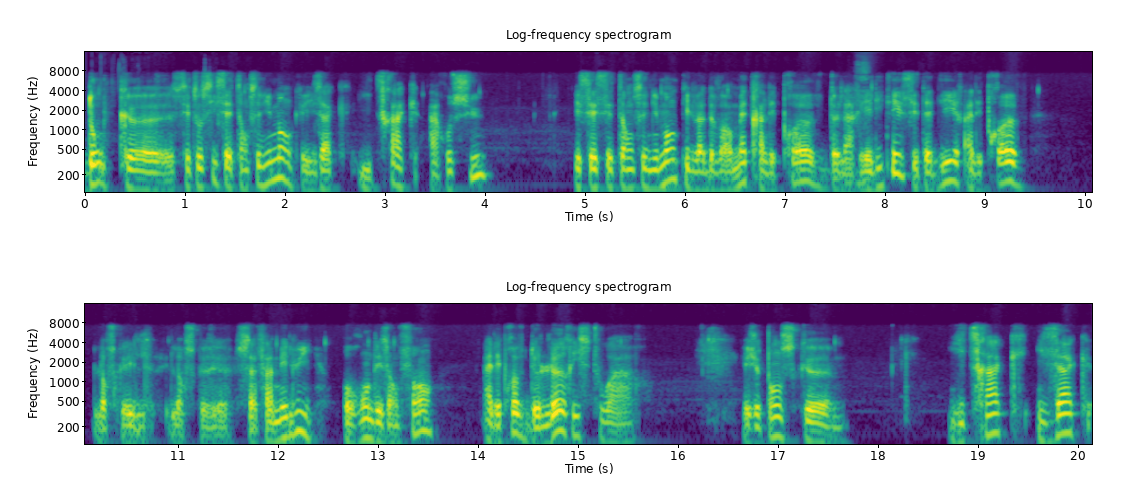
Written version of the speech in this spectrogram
Donc, euh, c'est aussi cet enseignement que Isaac a reçu, et c'est cet enseignement qu'il va devoir mettre à l'épreuve de la réalité, c'est-à-dire à, l'épreuve lorsque, lorsque sa femme et lui auront des enfants, à l'épreuve de leur histoire. Et je pense que Yitzhak, Isaac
